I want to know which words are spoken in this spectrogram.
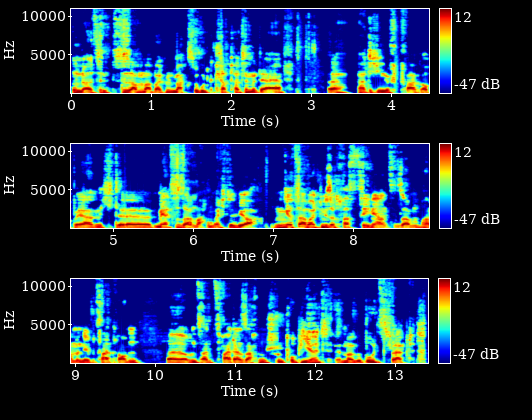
Und als die Zusammenarbeit mit Max so gut geklappt hatte mit der App, äh, hatte ich ihn gefragt, ob er nicht äh, mehr zusammen machen möchte. Ja, und jetzt arbeiten wir seit fast zehn Jahren zusammen, haben in dem Zeitraum äh, uns an zweiter Sachen schon probiert, immer gebootstrapped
